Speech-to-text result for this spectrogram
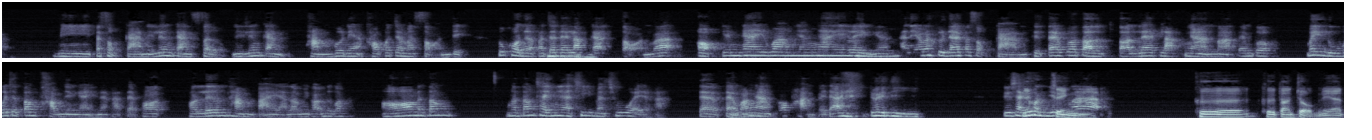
มีประสบการณ์ในเรื่องการเสิร์ฟในเรื่องการทำพวกเนี้ยเขาก็จะมาสอนเด็ก ทุกคนเนี่ยก็จะได้รับการสอนว่าออกยังไงวางยังไงอะไรอย่างเงี้ยอืมอันนี้มันคือได้ประสบการณ์ คือแต้มก็ตอนตอนแรกรับงานมา แต้มก็ไม่รู้ว่าจะต้องทำยังไงนะคะ แต่พอพอเริ่มทำไปอะ เรามีความรู้สึกว่าอ๋อมันต้องมันต้องใช้มืออาชีพมาช่วยอะค่ะ แต่แต่ว่างานก็ผ่านไปได้ด้วยดี คือใช้คนเยจริอะงมาก คือคือตอนจบเนี่ย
